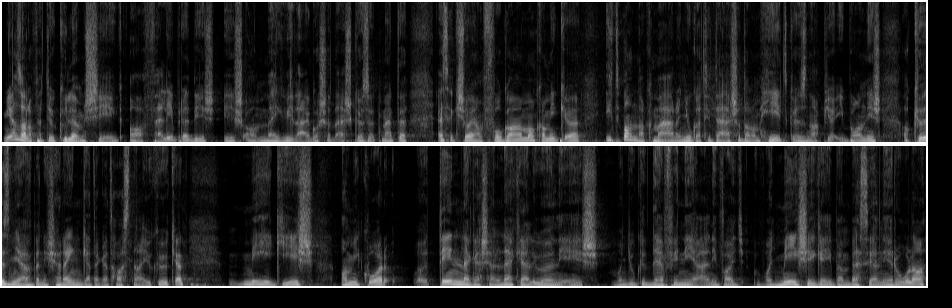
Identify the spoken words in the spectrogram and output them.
Mi az alapvető különbség a felébredés és a megvilágosodás között? Mert ezek is olyan fogalmak, amik itt vannak már a nyugati társadalom hétköznapjaiban, és a köznyelvben is rengeteget használjuk őket, mégis amikor ténylegesen le kell ülni és mondjuk definiálni, vagy, vagy mélységeiben beszélni róla,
